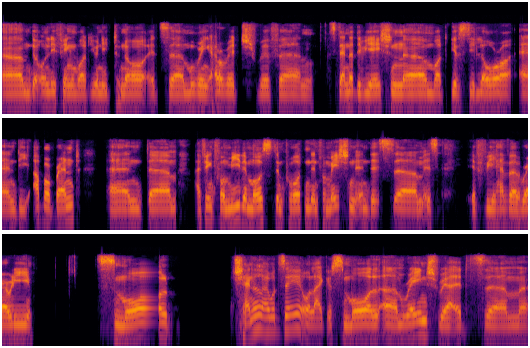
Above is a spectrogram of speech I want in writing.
Um, the only thing what you need to know, it's uh, moving average with um, standard deviation, um, what gives the lower and the upper band. And um, I think for me, the most important information in this um, is if we have a very small channel, I would say, or like a small um, range where it's um,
